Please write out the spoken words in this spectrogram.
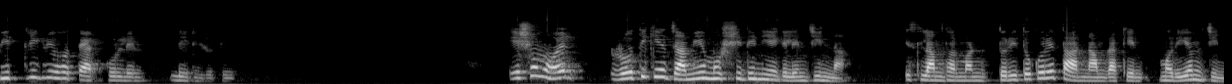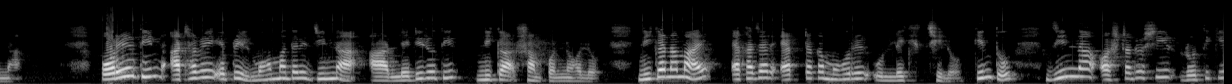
পিতৃগৃহ ত্যাগ করলেন লেডি রতি এ সময় রতিকে জামিয়া মসজিদে নিয়ে গেলেন জিন্না। ইসলাম ধর্মান্তরিত করে তার নাম রাখেন মরিয়ম জিন্না। পরের দিন আঠারোই এপ্রিল মোহাম্মদ আলী জিন্না আর লেডি রতির নিকা সম্পন্ন হলো। নিকা নামায় এক হাজার এক টাকা মোহরের উল্লেখ ছিল। কিন্তু জিন্না অষ্টাদশীর রতিকে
